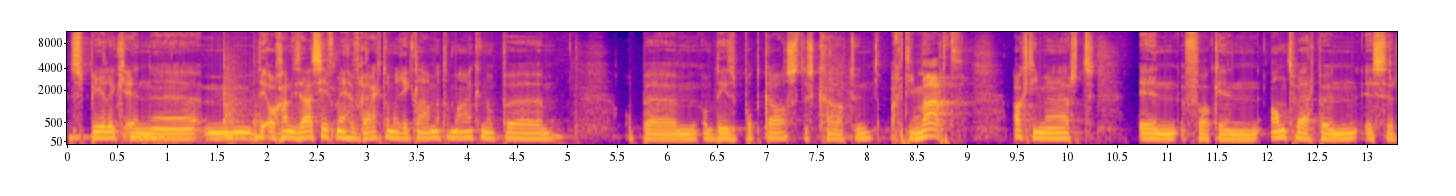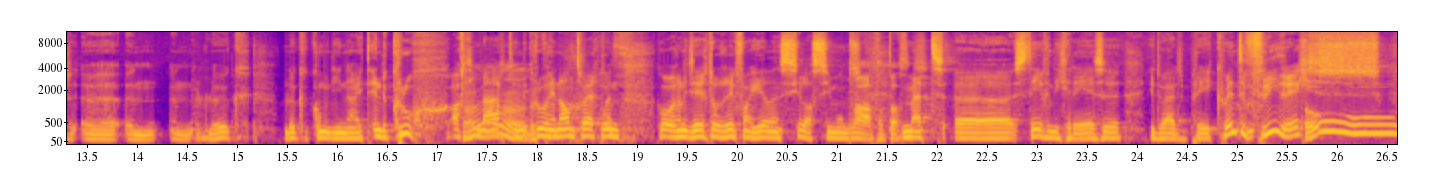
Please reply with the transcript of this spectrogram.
speel ik in... eh, de organisatie heeft mij gevraagd om een reclame te maken op, op, ehm, op deze podcast. Dus ik ga dat doen. 18 maart. 18 maart in fucking Antwerpen is er eh, een, een leuk, leuke comedy night in de kroeg. 18 Oh, maart in de kroeg in Antwerpen. Georganiseerd door Rick van Geel en Silas Simons. Ah, fantastisch. Met eh, Steven de Grijze, Edouard de Pre, Quentin Friedrichs Oh.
